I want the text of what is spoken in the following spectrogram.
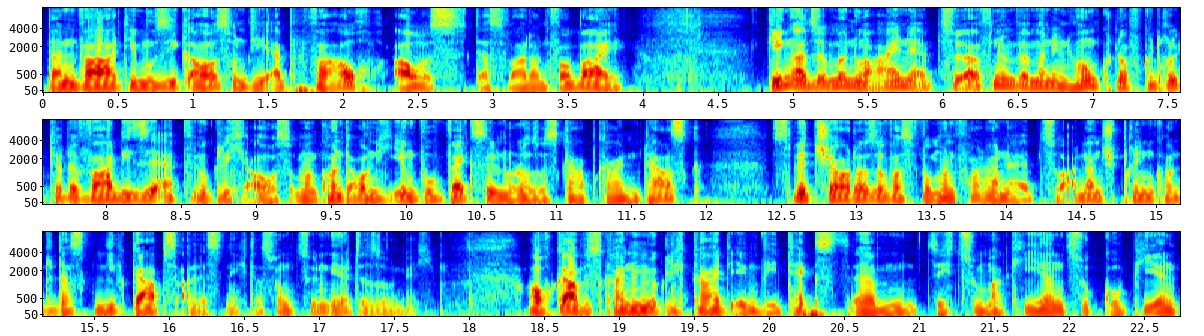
Dann war die Musik aus und die App war auch aus. Das war dann vorbei. Ging also immer nur eine App zu öffnen. Wenn man den Home-Knopf gedrückt hatte, war diese App wirklich aus. Und man konnte auch nicht irgendwo wechseln oder so. Es gab keinen Task-Switcher oder sowas, wo man von einer App zur anderen springen konnte. Das gab es alles nicht. Das funktionierte so nicht. Auch gab es keine Möglichkeit, irgendwie Text ähm, sich zu markieren, zu kopieren,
